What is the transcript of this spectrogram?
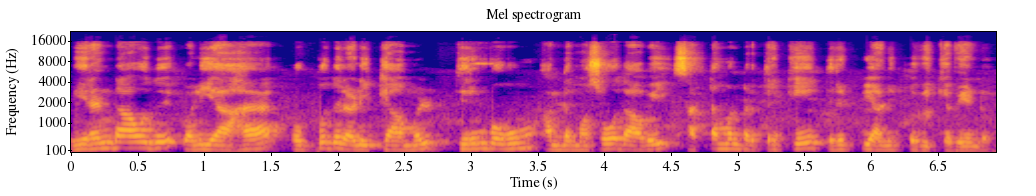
இரண்டாவது வழியாக ஒப்புதல் அளிக்காமல் திரும்பவும் அந்த மசோதாவை சட்டமன்றத்திற்கே திருப்பி அனுப்பி வைக்க வேண்டும்.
